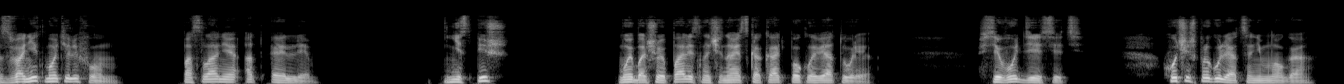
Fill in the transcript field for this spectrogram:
Звонит мой телефон. Послание от Элли. «Не спишь?» Мой большой палец начинает скакать по клавиатуре. «Всего десять. Хочешь прогуляться немного?»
